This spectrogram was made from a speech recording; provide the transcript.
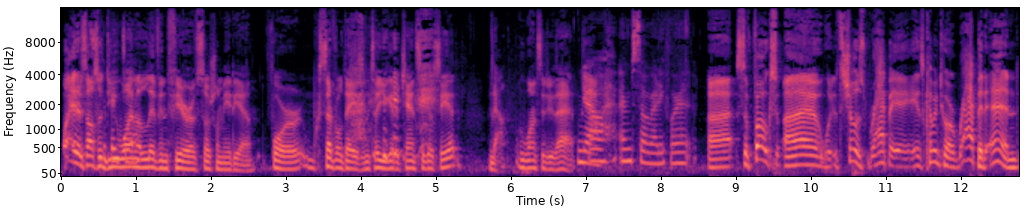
Well, and it's also, do you want to live in fear of social media for several days until you get a chance to go see it? No, who wants to do that? yeah. Oh, i'm so ready for it Uh, so, folks, uh, the show's rapid is coming to a rapid end.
